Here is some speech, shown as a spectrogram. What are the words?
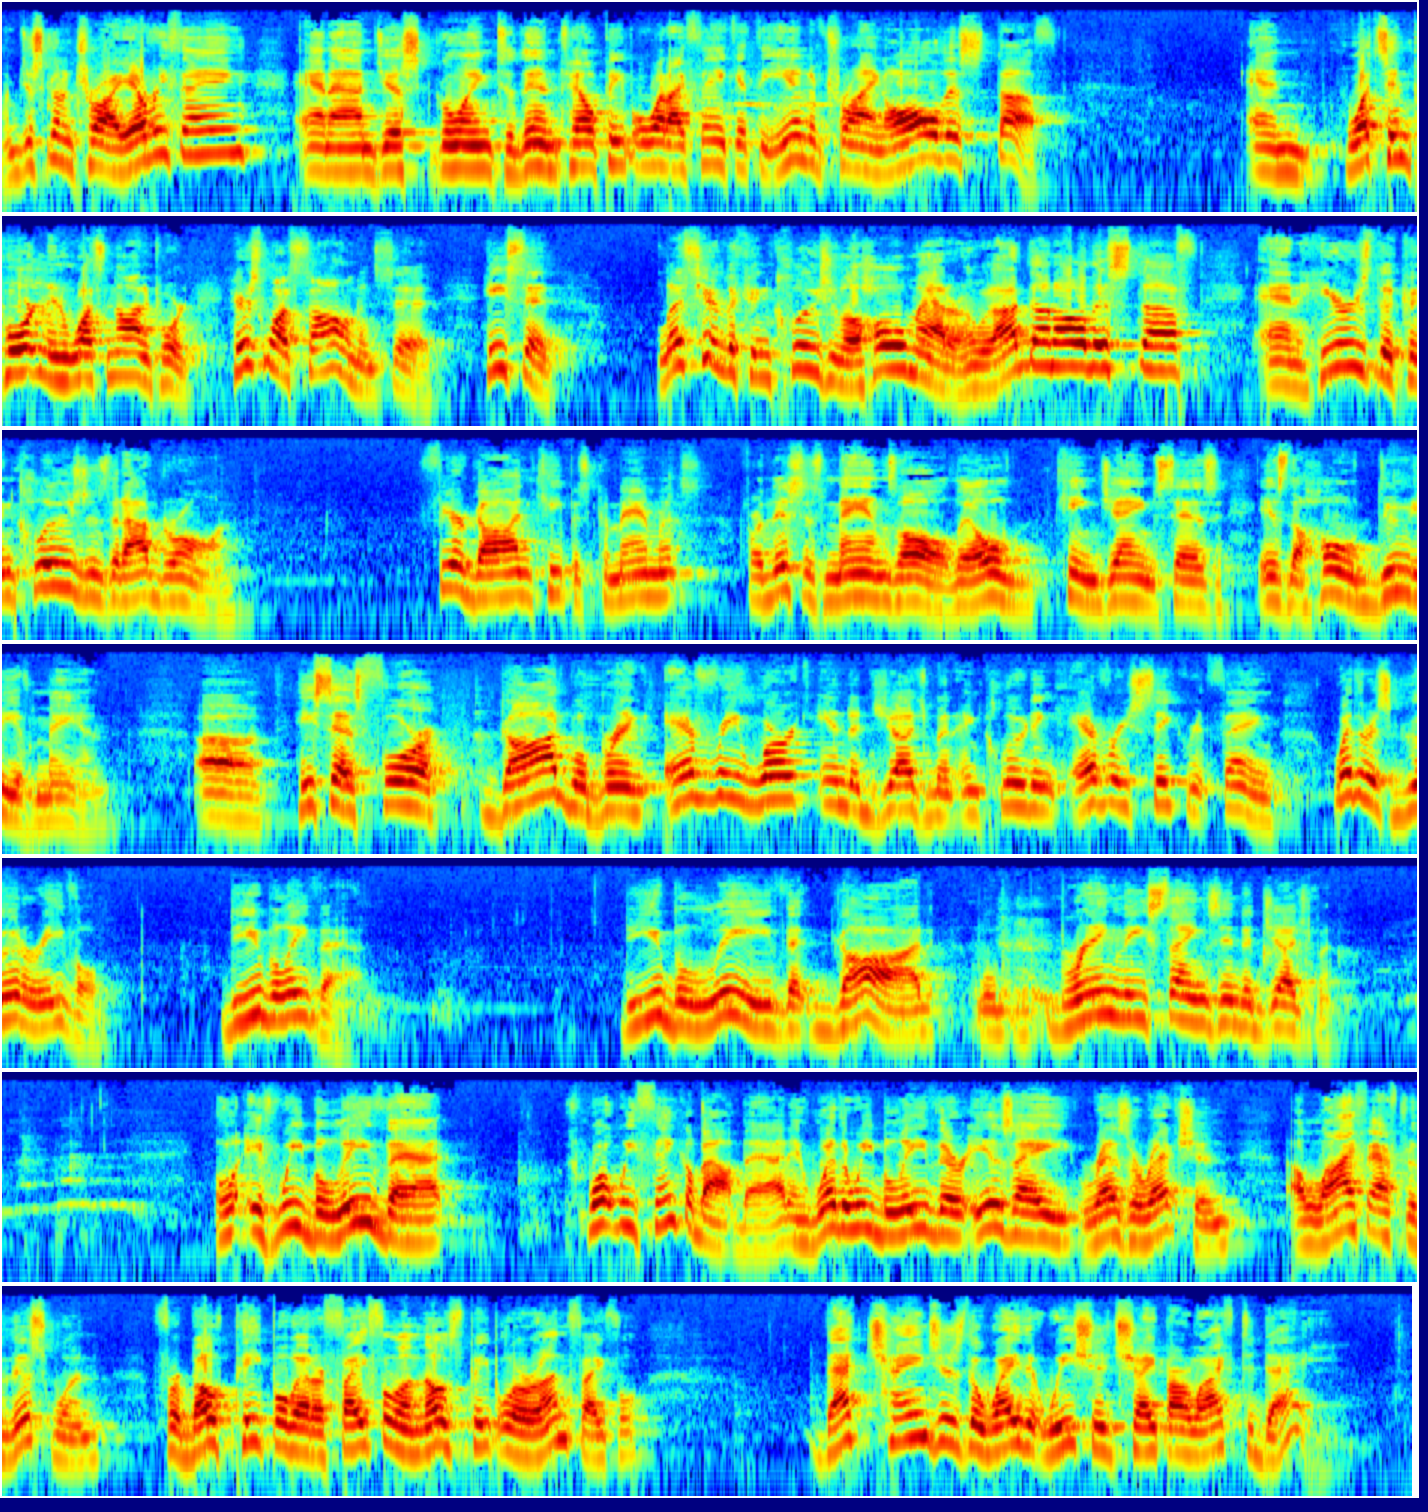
I'm just going to try everything, and I'm just going to then tell people what I think at the end of trying all this stuff and what's important and what's not important. Here's what Solomon said He said, Let's hear the conclusion of the whole matter. I've done all this stuff and here's the conclusions that I've drawn Fear God and keep His commandments, for this is man's all. The old King James says, is the whole duty of man. Uh, he says, For God will bring every work into judgment, including every secret thing, whether it's good or evil. Do you believe that? Do you believe that God will bring these things into judgment? Well, if we believe that, what we think about that, and whether we believe there is a resurrection, a life after this one, for both people that are faithful and those people who are unfaithful, that changes the way that we should shape our life today.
